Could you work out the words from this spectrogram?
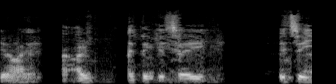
you know, I I, I think it's a it's a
